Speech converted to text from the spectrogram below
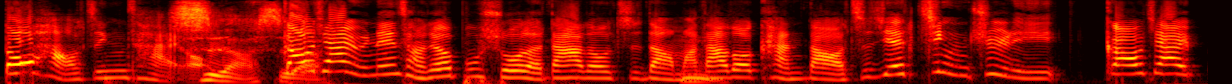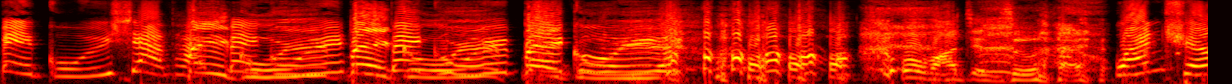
都好精彩哦。是啊，是啊。高嘉瑜那场就不说了，大家都知道嘛，大家都看到，直接近距离。高嘉瑜被捕鱼下台，被捕鱼，被捕鱼，被捕鱼，我把它剪出来，完全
